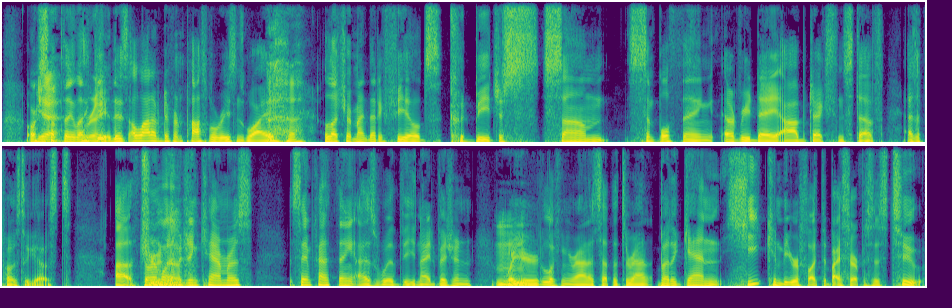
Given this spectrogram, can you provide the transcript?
or Yeah, something like right. There's a lot of different possible reasons why electromagnetic fields could be just some simple thing, everyday objects and stuff, as opposed to ghosts. Uh, thermal imaging cameras, same kind of thing as with the night vision, where Mhm. you're looking around at stuff that's around. But again, heat can be reflected by surfaces too,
